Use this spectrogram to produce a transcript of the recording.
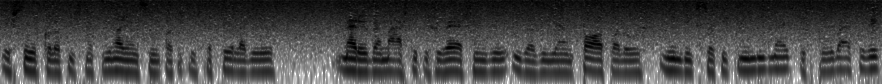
és szurkolok is neki, nagyon szimpatikus, tehát tényleg ő merőben más típusú versenyző igazi ilyen talpalós, mindig szökik, mindig megy, és próbálkozik.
